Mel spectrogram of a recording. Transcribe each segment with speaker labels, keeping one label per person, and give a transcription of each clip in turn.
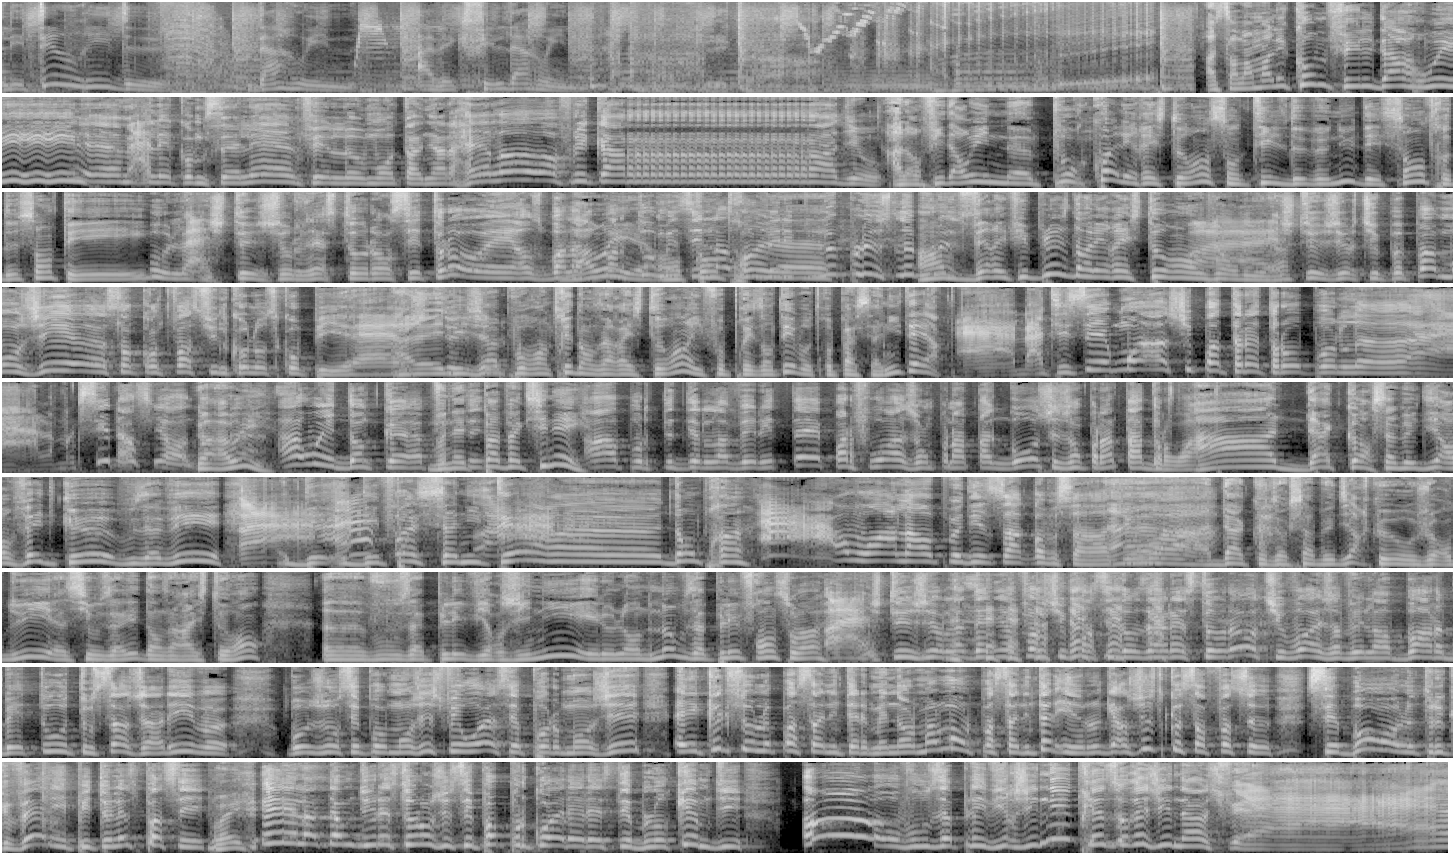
Speaker 1: Les théories de Darwin avec Phil Darwin.
Speaker 2: Assalamu alaikum, Phil Darwin.
Speaker 3: Alaikum salam, Phil le montagnard. Hello, Africa Radio.
Speaker 2: Alors, Phil Darwin, pourquoi les restaurants sont-ils devenus des centres de santé?
Speaker 3: Oula, je te jure, restaurant, c'est trop et on se balade
Speaker 2: Ah oui,
Speaker 3: partout, mais c'est là où on vérifie
Speaker 2: euh,
Speaker 3: le plus, le
Speaker 2: On
Speaker 3: plus.
Speaker 2: vérifie plus dans les restaurants aujourd'hui.
Speaker 3: Ouais,
Speaker 2: hein.
Speaker 3: Je te jure, tu peux pas manger euh, sans qu'on te fasse une coloscopie. hein,
Speaker 2: Ah, déjà,
Speaker 3: jure.
Speaker 2: pour entrer dans un restaurant, il faut présenter votre passe sanitaire.
Speaker 3: Ah, bah tu sais, moi, je suis pas très trop pour le, ah, vaccination.
Speaker 2: Ah oui.
Speaker 3: Ah oui, donc. euh,
Speaker 2: Vous n'êtes
Speaker 3: te-
Speaker 2: pas vacciné
Speaker 3: Ah, pour te dire la vérité, parfois j'en prends ta gauche et j'en prends ta droite.
Speaker 2: Ah, d'accord, ça veut dire en fait que vous avez des, des passes sanitaires euh, d'emprunt.
Speaker 3: Ah, voilà, on peut dire ça comme ça, tu vois.
Speaker 2: Ah, d'accord, donc ça veut dire qu'aujourd'hui, euh, si vous allez dans un restaurant, euh, vous vous appelez Virginie et le lendemain, vous appelez François.
Speaker 3: Ah, je te jure, la dernière fois, je suis parti dans un restaurant, tu vois, j'avais la barbe et tout, tout ça, j'arrive, euh, bonjour, c'est pour manger, je fais ouais, c'est pour manger, et il clique sur le pass sanitaire, mais normalement, le pass sanitaire, il regarde juste que ça fasse, euh, c'est bon, le truc vert, et puis il te laisse passer.
Speaker 2: Ouais.
Speaker 3: Et la dame du restaurant, je sais pas pourquoi elle est restée bloquée, elle me dit, oh, vous vous appelez Virginie, très original, je fais,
